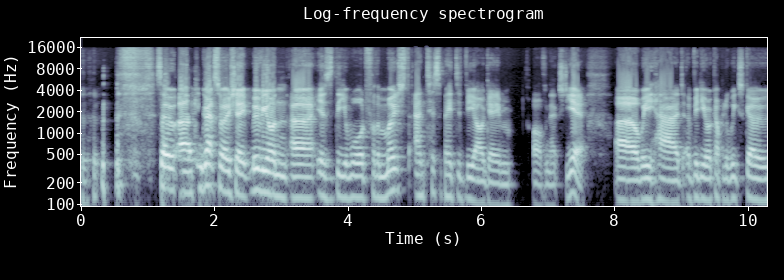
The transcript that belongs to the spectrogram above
so, uh, congrats to OhShape. Moving on uh, is the award for the most anticipated VR game of next year. Uh, we had a video a couple of weeks ago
